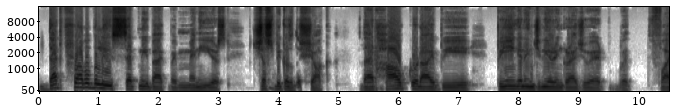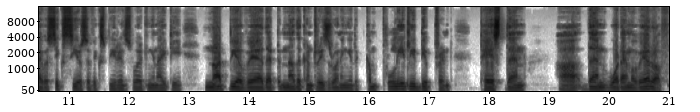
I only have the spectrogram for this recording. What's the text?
that probably set me back by many years just Mm. because of the shock that how could I be being an engineering graduate with five or six years of experience working in IT, not be aware that another country is running at a completely different pace than uh, than what I'm aware of.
